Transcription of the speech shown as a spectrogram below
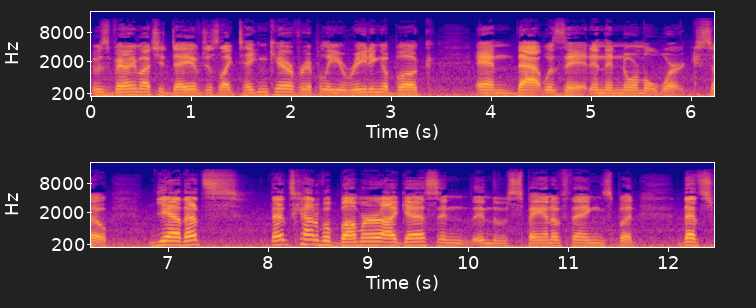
It was very much a day of just like taking care of Ripley, reading a book, and that was it, and then normal work. So, yeah, that's that's kind of a bummer, I guess, in in the span of things, but that's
